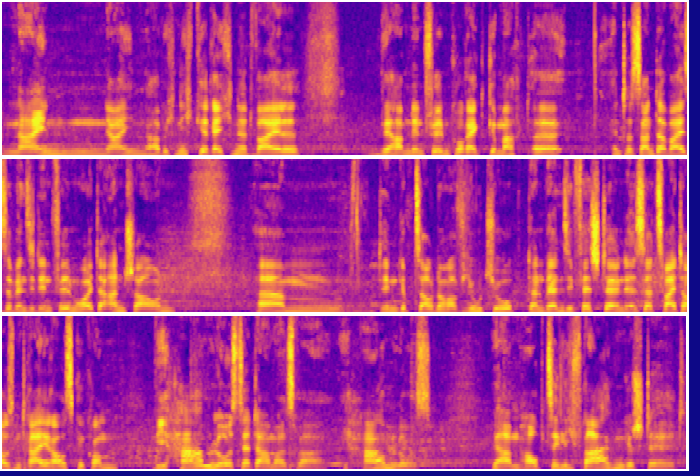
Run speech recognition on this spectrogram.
Nein, nein, habe ich nicht gerechnet, weil wir haben den Film korrekt gemacht interessanterweise, wenn Sie den Film heute anschauen, ähm, den gibt es auch noch auf YouTube, dann werden Sie feststellen, der ist ja 2003 rausgekommen, wie harmlos der damals war. Wie harmlos. Wir haben hauptsächlich Fragen gestellt.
